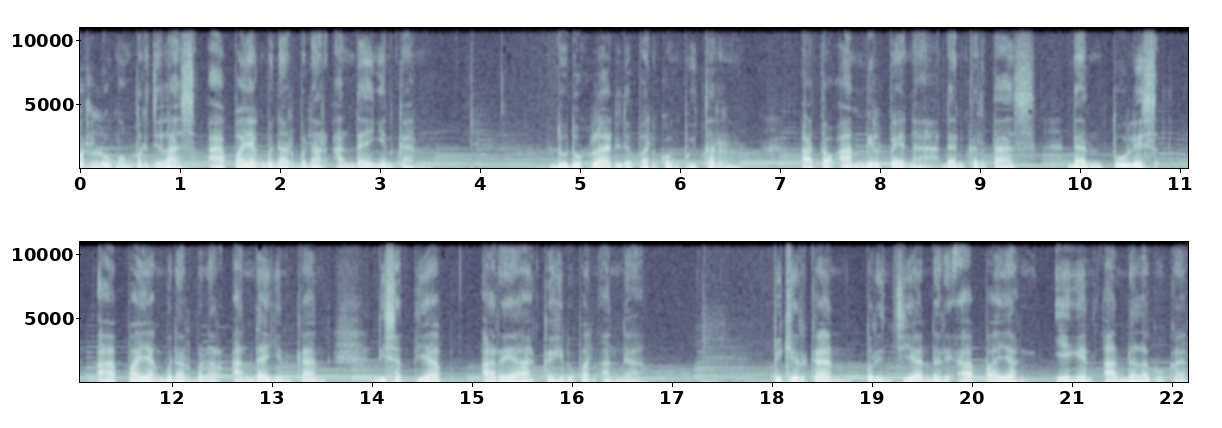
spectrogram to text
perlu memperjelas apa yang benar-benar Anda inginkan. Duduklah di depan komputer atau ambil pena dan kertas dan tulis apa yang benar-benar Anda inginkan di setiap area kehidupan Anda. Pikirkan perincian dari apa yang ingin Anda lakukan,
